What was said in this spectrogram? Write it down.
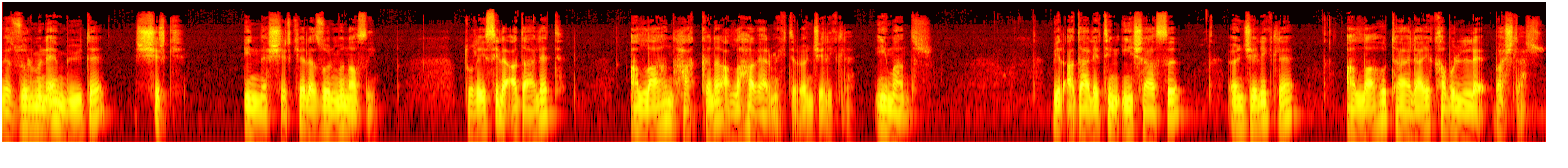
ve zulmün en büyüğü de şirk. İnne şirke le zulmün azim. Dolayısıyla adalet Allah'ın hakkını Allah'a vermektir öncelikle. İmandır. Bir adaletin inşası öncelikle Allahu Teala'yı kabulle başlar.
